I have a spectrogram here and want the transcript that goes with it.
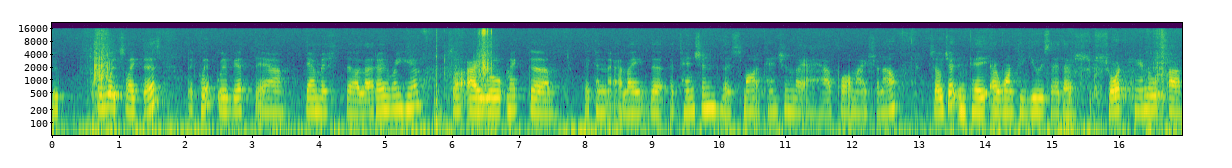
you pull it like this the clip will get uh, damage the leather right here. So I will make the the can like the attention the small attention like I have for my Chanel so just in case I want to use uh, the sh short handle um,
